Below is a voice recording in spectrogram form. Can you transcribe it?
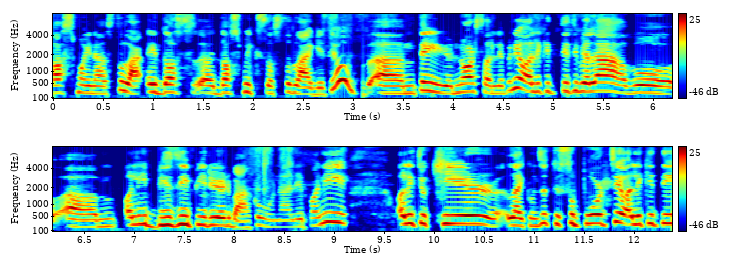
दस महिना जस्तो ला ए दस दस विक्स जस्तो लागेको थियो। त्यही नर्सहरूले पनि अलिकति त्यति बेला अब अलिक बिजी पिरियड भएको हुनाले पनि अलिक त्यो केयर लाइक हुन्छ त्यो सपोर्ट चाहिँ अलिकति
